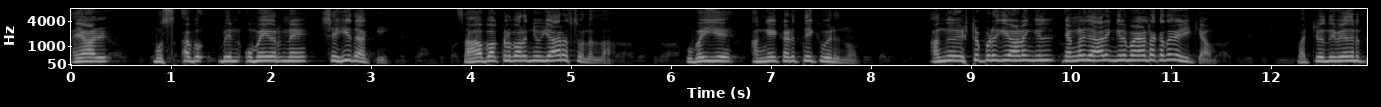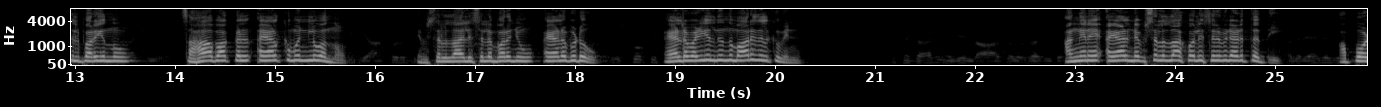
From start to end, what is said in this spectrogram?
അയാൾ മുസ്അബ് ബിൻ ഉമേറിനെ ഷഹീദാക്കി. സഹാബാക്കൾ പറഞ്ഞു യാ റസൂലല്ല ഉബയ്യെ അങ്ങേക്കടുത്തേക്ക് വരുന്നു. അങ്ങ് ഇഷ്ടപ്പെടുകയാണെങ്കിൽ ഞങ്ങൾ ആരെങ്കിലും അയാളുടെ കഥ കഴിക്കാം. മറ്റൊരു നിവേദനത്തിൽ പറയുന്നു സഹാബാക്കൾ അയാൾക്ക് മുന്നിൽ വന്നു. നബി സല്ലല്ലാഹു അലൈഹി വസല്ലം പറഞ്ഞു അയാളെ വിടൂ. അയാളുടെ വഴിയിൽ നിന്ന് മാറി നിൽക്കുവിൻ. അങ്ങനെ അയാൾ നബി സല്ലല്ലാഹു അലൈഹി വസല്ലമിന്റെ അടുത്തെത്തി. അപ്പോൾ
